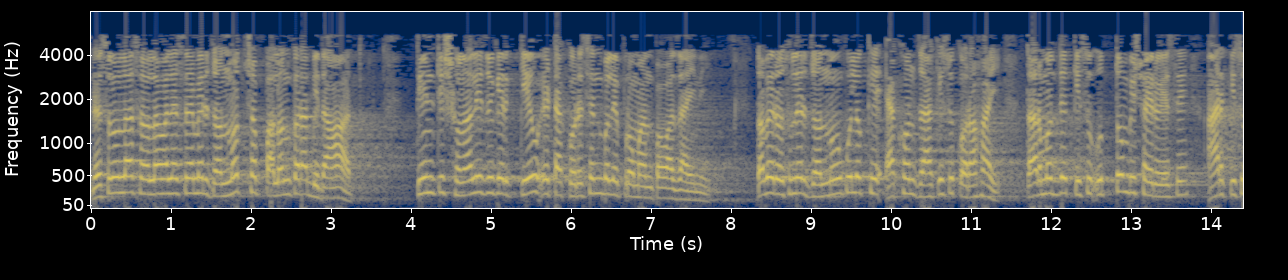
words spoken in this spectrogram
রসুল্লাহ সাল্লাহ আলাইস্লামের জন্মোৎসব পালন করা বিদাত তিনটি সোনালী যুগের কেউ এটা করেছেন বলে প্রমাণ পাওয়া যায়নি তবে রসুলের জন্ম উপলক্ষে এখন যা কিছু করা হয়, তার মধ্যে কিছু উত্তম বিষয় রয়েছে আর কিছু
